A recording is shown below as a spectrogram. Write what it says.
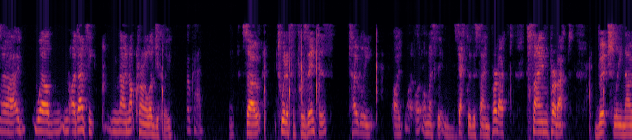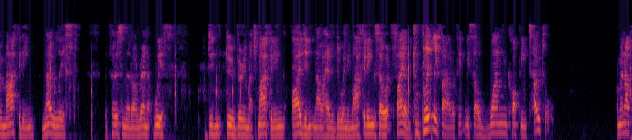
Uh, well, I don't think, no, not chronologically. Okay. So, Twitter for presenters, totally, I, almost exactly the same product, same product, virtually no marketing, no list. The person that I ran it with didn't do very much marketing. I didn't know how to do any marketing, so it failed, completely failed. I think we sold one copy total. I mean, I,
